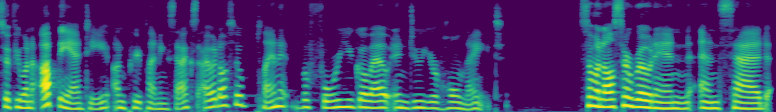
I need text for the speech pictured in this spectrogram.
So if you want to up the ante on pre-planning sex, I would also plan it before you go out and do your whole night. Someone also wrote in and said,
